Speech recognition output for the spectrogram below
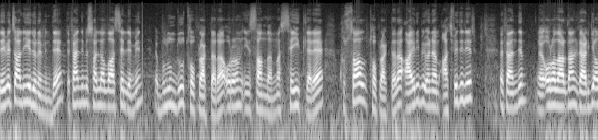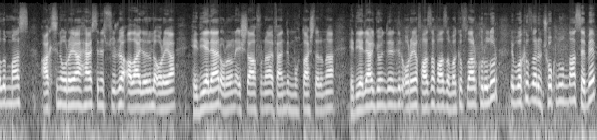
Devleti Aliye döneminde Efendimiz sallallahu aleyhi ve sellemin bulunduğu topraklara, oranın insanlarına, seyitlere, kutsal topraklara ayrı bir önem atfedilir. Efendim e, oralardan vergi alınmaz. Aksine oraya her sene sürü alaylarıyla oraya hediyeler, oranın eşrafına, efendim muhtaçlarına hediyeler gönderilir. Oraya fazla fazla vakıflar kurulur ve bu vakıfların çokluğundan sebep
